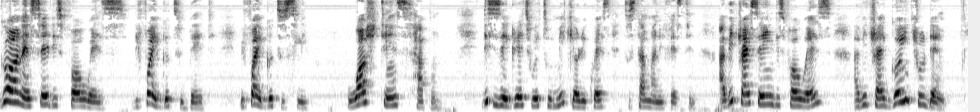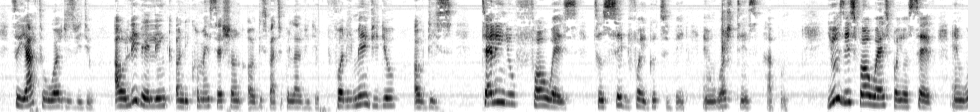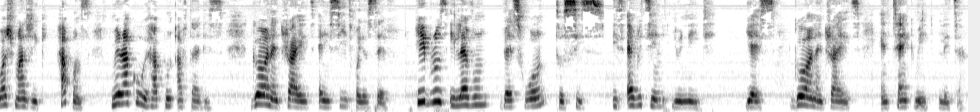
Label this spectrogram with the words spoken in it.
Go on and say these four words before you go to bed, before you go to sleep. Watch things happen. This is a great way to make your request to start manifesting. Have you tried saying these four words? Have you tried going through them? So you have to watch this video. I will leave a link on the comment section of this particular video for the main video of this, telling you four words to say before you go to bed and watch things happen. Use these four words for yourself and watch magic happens. Miracle will happen after this. Go on and try it and see it for yourself. Hebrews 11 verse 1 to 6 is everything you need. Yes, go on and try it and thank me later.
